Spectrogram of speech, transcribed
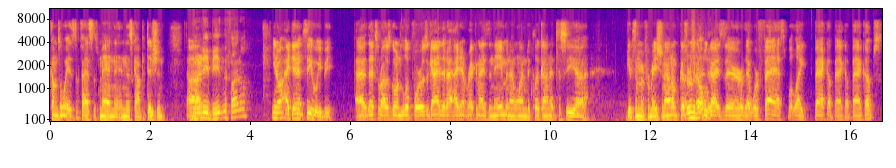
comes away as the fastest man in this competition. Who Uh, did he beat in the final? you know, I didn't see who he beat. Uh, that's what I was going to look for. It was a guy that I, I didn't recognize the name, and I wanted to click on it to see, uh, get some information on him because there was a couple to- guys there that were fast, but like backup, backup, backups.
